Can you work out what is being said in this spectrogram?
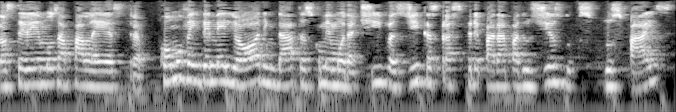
nós teremos a palestra Como Vender Melhor em Datas Comemorativas, dicas para se preparar para os dias dos, dos pais.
